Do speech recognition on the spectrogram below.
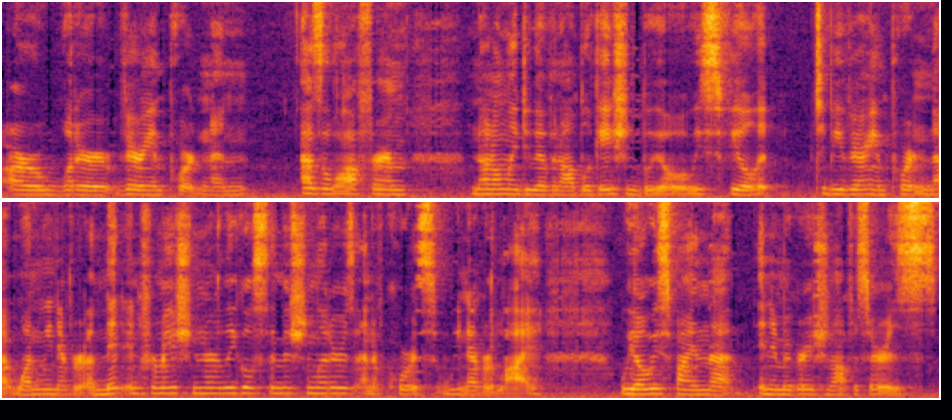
are what are very important. And as a law firm, not only do we have an obligation, but we always feel it to be very important that one, we never omit information in our legal submission letters, and of course, we never lie. We always find that an immigration officer is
